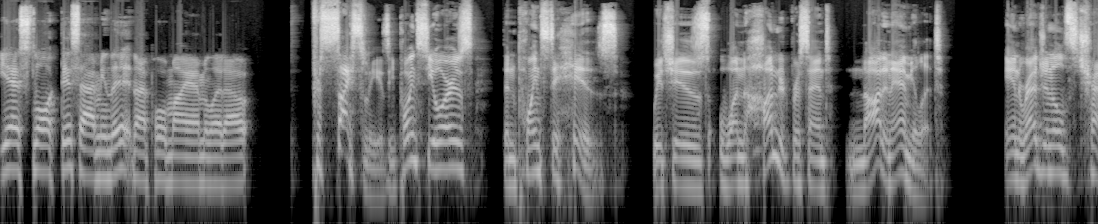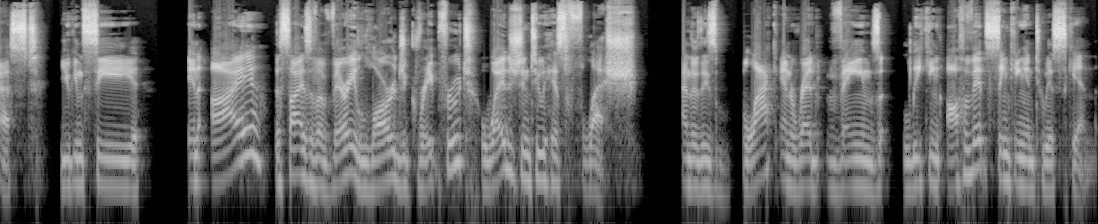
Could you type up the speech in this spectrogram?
Yes, like this amulet, and I pull my amulet out. Precisely as he points to yours, then points to his, which is 100% not an amulet. In Reginald's chest, you can see an eye the size of a very large grapefruit wedged into his flesh. And there are these black and red veins leaking off of it, sinking into his skin.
